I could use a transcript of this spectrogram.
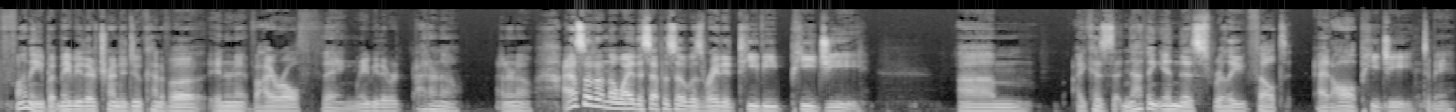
funny but maybe they're trying to do kind of a internet viral thing. Maybe they were i don't know. I don't know. I also don't know why this episode was rated tv pg um because nothing in this really felt at all pg to me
